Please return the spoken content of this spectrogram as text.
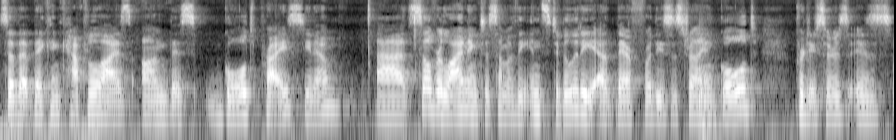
so that they can capitalize on this gold price. You know, uh, silver lining to some of the instability out there for these Australian gold producers is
